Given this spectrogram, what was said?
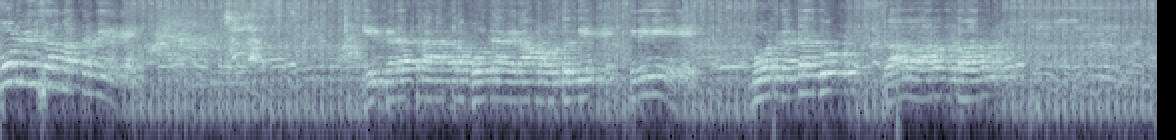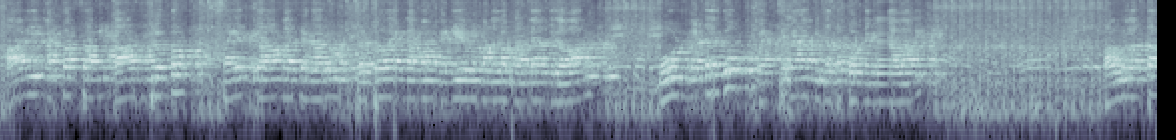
మూడు నిమిషాలు మాత్రమే ఈ గడత్ర అనంతరం భోజన విరామం అవుతుంది. తిరిగి మూడు గంటలకు రాలు ఆరోగ్య వారు ఆలీ అక్బర్ స్వామి ఆస్తులతో సయ్యద్ కలాంబాస గారు సత్రవాయ గ్రామం గడియలు మండలం నంద్యాల వారు. మూడు గంటలకు ఖచ్చితంగా మీ జత పోటీ కావాలి పౌరులంతా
